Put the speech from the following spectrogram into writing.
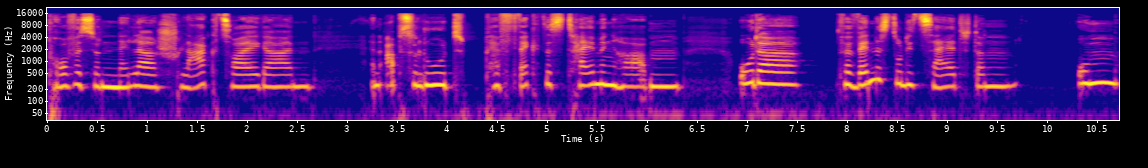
professioneller Schlagzeuger, ein, ein absolut perfektes Timing haben? Oder verwendest du die Zeit dann, um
